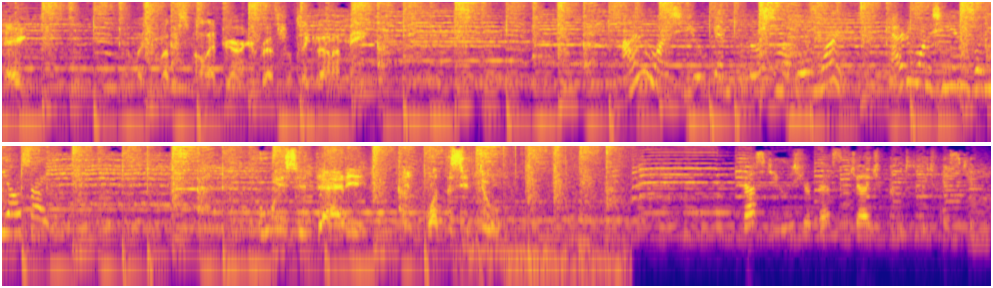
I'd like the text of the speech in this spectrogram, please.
Hey, don't let your mother smell that beer on your breath. She'll take it out on me. Is your daddy and what does it do? Just use your best judgment. We trust you.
